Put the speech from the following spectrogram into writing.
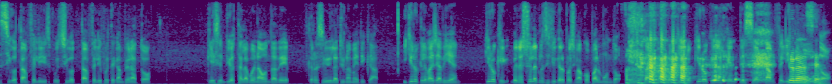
sigo tan feliz, pues sigo tan feliz por este campeonato, que he sentido hasta la buena onda de que recibí Latinoamérica. Y quiero que le vaya bien. Quiero que Venezuela clasifique a la próxima Copa del Mundo. En verdad lo quiero. Quiero que la gente sea tan feliz como uno.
